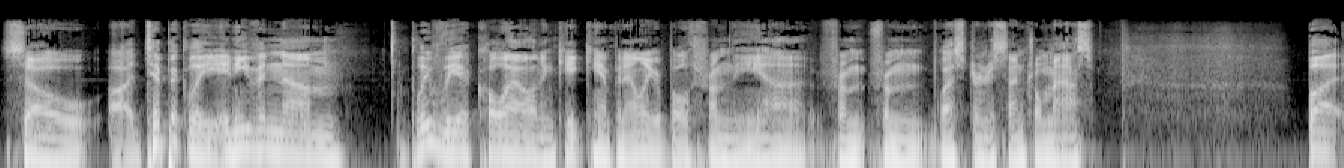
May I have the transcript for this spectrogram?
So uh, typically, and even um, I believe Leah Cole Allen and Kate Campanale are both from the uh, from from Western or Central Mass. But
